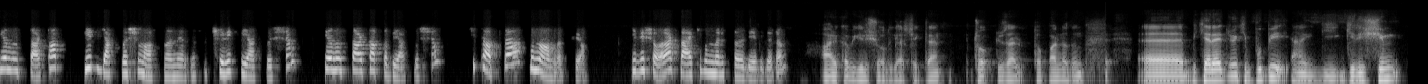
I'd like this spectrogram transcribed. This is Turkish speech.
Yalın Startup bir yaklaşım aslında. Nasıl çevik bir yaklaşım. Yalın Startup da bir yaklaşım. Kitap da bunu anlatıyor. Giriş olarak belki bunları söyleyebilirim. Harika bir giriş oldu gerçekten. Çok güzel toparladın. Ee, bir kere diyor ki bu bir yani gi- girişim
